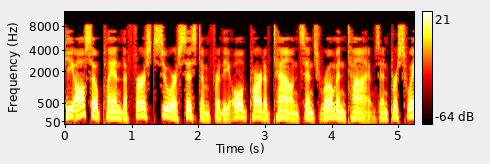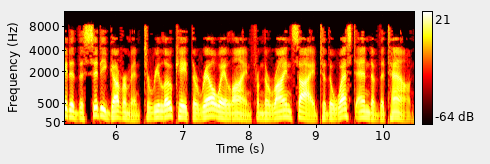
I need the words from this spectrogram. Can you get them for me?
He also planned the first sewer system for the old part of town since Roman times and persuaded the city government to relocate the railway line from the Rhine side to the west end of the town.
